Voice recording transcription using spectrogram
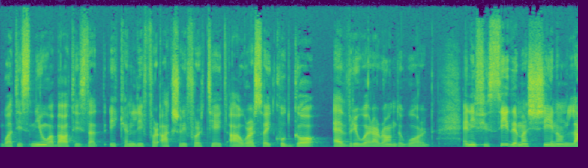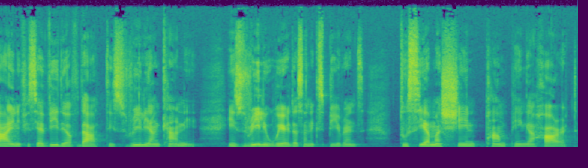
what is new about is that it can live for actually 48 hours, so it could go everywhere around the world. And if you see the machine online, if you see a video of that, it's really uncanny. It's really weird as an experience. To see a machine pumping a heart,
